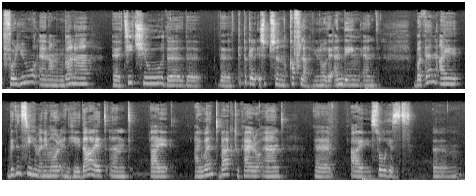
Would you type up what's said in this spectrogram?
for you, and I'm gonna uh, teach you the the the typical Egyptian qafla, you know, the ending. And but then I didn't see him anymore, and he died, and I I went back to Cairo and. Uh, I saw his um,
